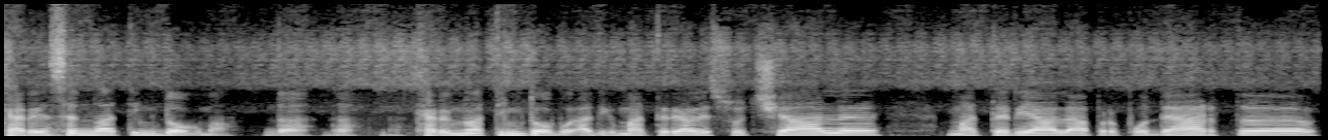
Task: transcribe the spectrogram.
care da. însă nu ating dogma. Da, da, da. Care nu ating dogma, adică materiale sociale, materiale, apropo de artă,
